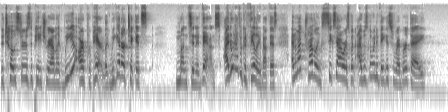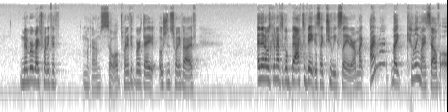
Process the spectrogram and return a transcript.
the toasters, the Patreon, like, we are prepared. Like, we get our tickets months in advance. I don't have a good feeling about this. And I'm not traveling six hours when I was going to Vegas for my birthday. Remember my 25th, oh my God, I'm so old. 25th birthday, Ocean's 25. And then I was gonna have to go back to Vegas like two weeks later. I'm like, I'm not like killing myself uh,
